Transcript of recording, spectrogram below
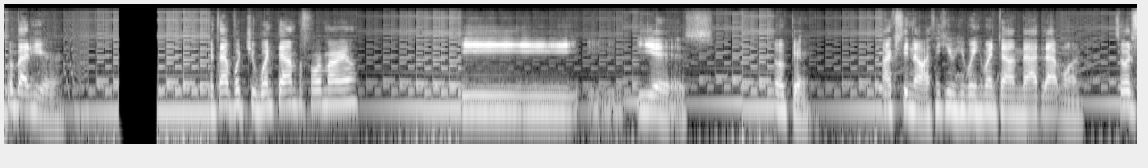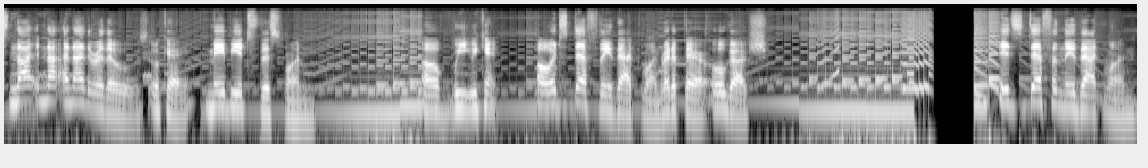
What about here? Is that what you went down before, Mario? E yes. Okay. Actually, no. I think he, he went down that that one. So it's not not neither of those. Okay. Maybe it's this one. Oh, we we can't. Oh, it's definitely that one right up there. Oh gosh. It's definitely that one.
